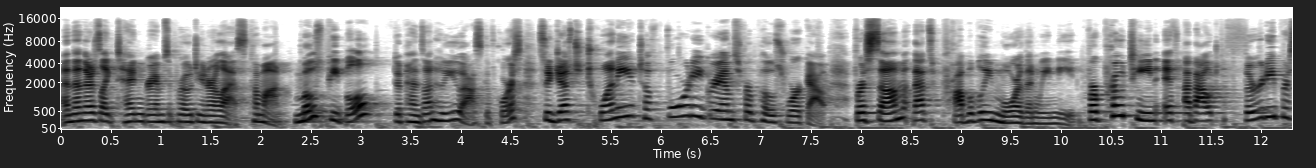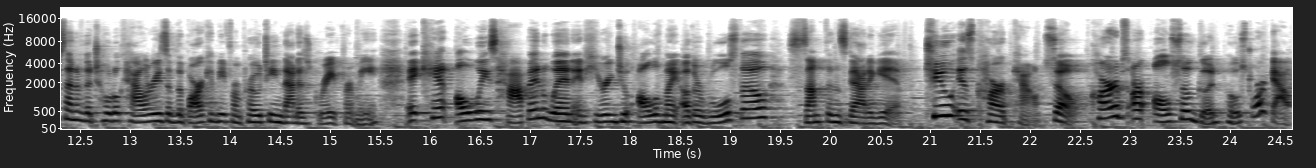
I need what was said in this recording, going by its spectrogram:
and then there's like 10 grams of protein or less. Come on. Most people, depends on who you ask, of course, suggest 20 to 40 grams for post workout. For some, that's probably more than we need. For protein, if about 30% of the total calories of the bar can be from protein, that is great for me. It can't always happen when adhering to all of my other rules though, something's gotta give. Two is carb count. So carbs are also good post workout.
